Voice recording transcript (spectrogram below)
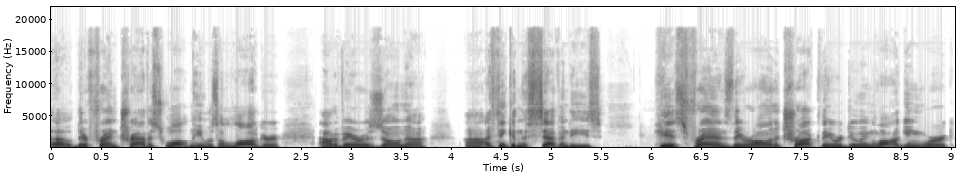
uh, their friend Travis Walton he was a logger out of Arizona uh, I think in the 70s his friends they were all in a truck they were doing logging work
